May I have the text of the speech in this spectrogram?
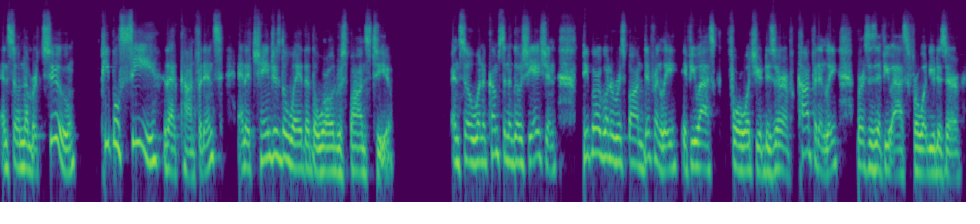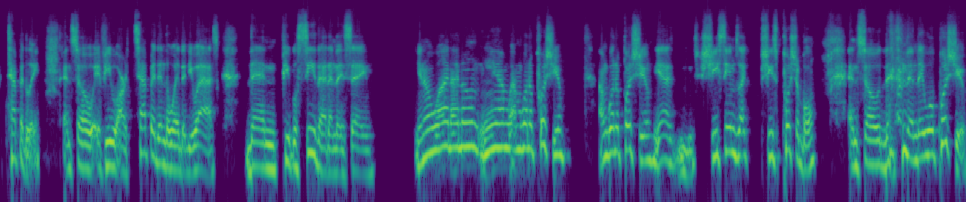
And so, number two, people see that confidence and it changes the way that the world responds to you. And so when it comes to negotiation, people are going to respond differently if you ask for what you deserve confidently versus if you ask for what you deserve tepidly. And so if you are tepid in the way that you ask, then people see that and they say, you know what? I don't, yeah, I'm, I'm going to push you. I'm going to push you. Yeah, she seems like she's pushable. And so then, then, they will push you.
